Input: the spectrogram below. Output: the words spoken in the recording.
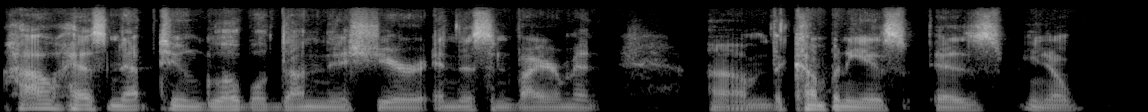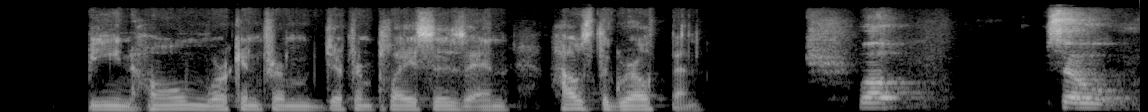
How has Neptune Global done this year in this environment? Um, the company is, is you know, being home, working from different places, and how's the growth been? Well, so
